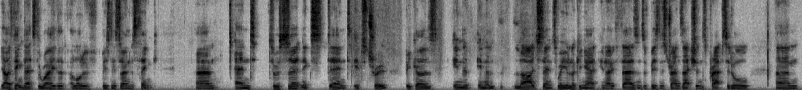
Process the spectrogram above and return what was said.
Yeah, I think that's the way that a lot of business owners think, um, and to a certain extent, it's true because in the in a large sense where you're looking at you know thousands of business transactions, perhaps it all um,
